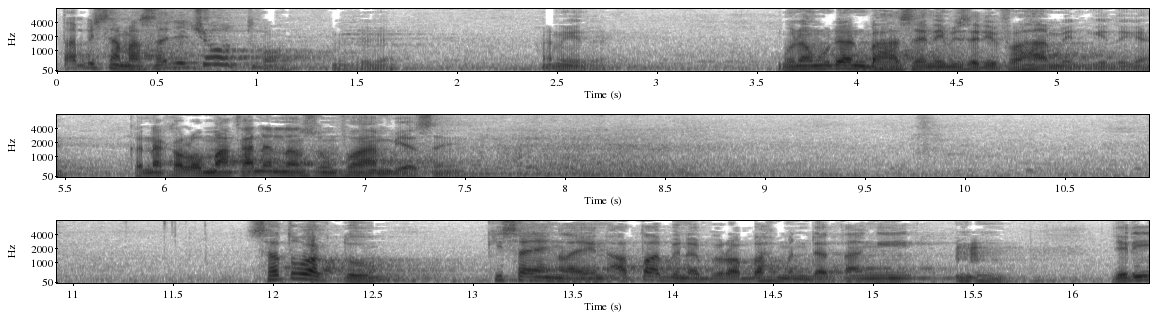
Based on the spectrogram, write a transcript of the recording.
Tapi sama saja contoh. Gitu kan. kan gitu. Mudah-mudahan bahasa ini bisa difahami gitu kan. Karena kalau makanan langsung faham biasanya. Satu waktu, kisah yang lain, Atta bin Abi Rabah mendatangi, jadi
